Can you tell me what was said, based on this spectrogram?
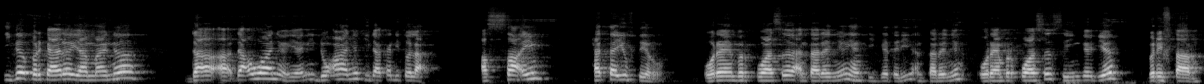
tiga perkara yang mana dakwanya, yakni doanya tidak akan ditolak. As-saim hatta yuftiru. Orang yang berpuasa antaranya yang tiga tadi antaranya orang yang berpuasa sehingga dia beriftar.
